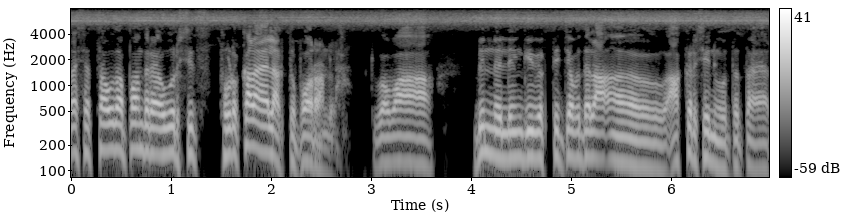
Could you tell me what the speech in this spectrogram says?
तशा चौदा पंधरा वर्षीच थोडं कळायला लागतं पोरांना की बाबा भिन्नलिंगी व्यक्तीच्याबद्दल आकर्षण होतं तयार.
